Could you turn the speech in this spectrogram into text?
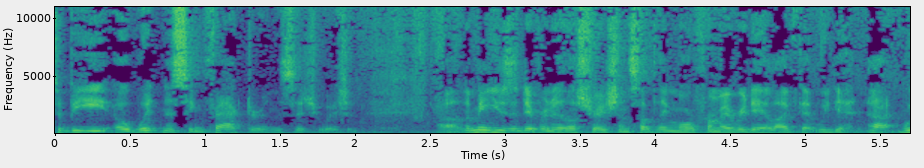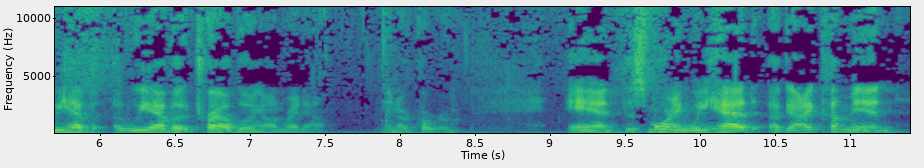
to be a witnessing factor in the situation. Uh, let me use a different illustration, something more from everyday life that we did. Uh, we have we have a trial going on right now in our courtroom, and this morning we had a guy come in,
